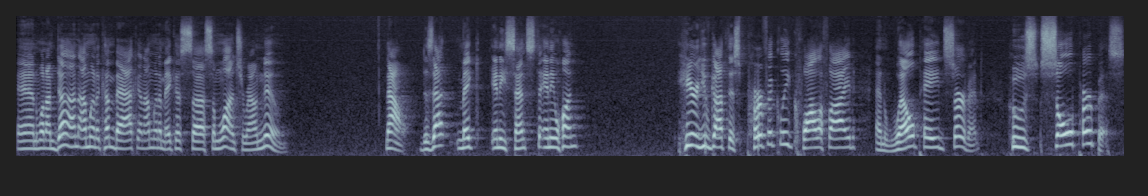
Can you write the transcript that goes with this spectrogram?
And when I'm done, I'm going to come back and I'm going to make us uh, some lunch around noon. Now, does that make any sense to anyone? Here you've got this perfectly qualified and well paid servant whose sole purpose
